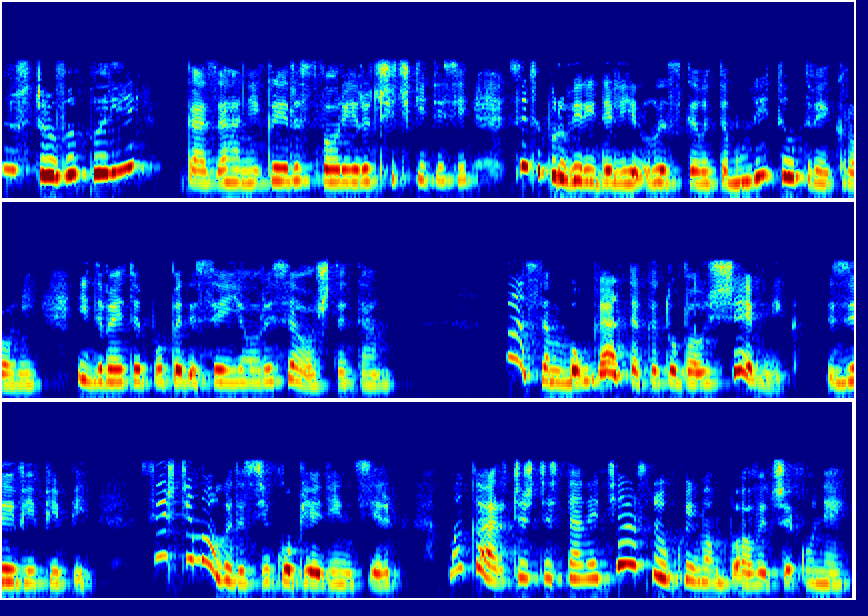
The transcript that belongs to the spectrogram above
Но струва пари, каза Аника и разтвори ръчичките си, за да провери дали лъскавата монета от две крони и двете по 50 йоре са още там. Аз съм богата като вълшебник, заяви Пипи. Все ще мога да си купя един цирк, макар че ще стане тясно, ако имам повече коне.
